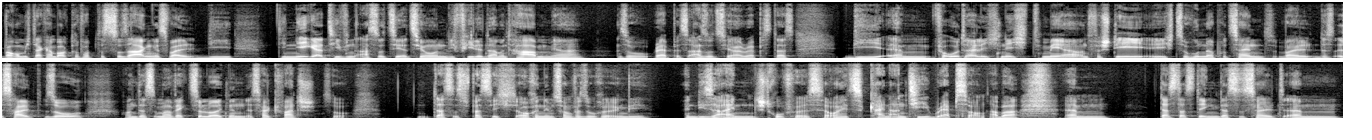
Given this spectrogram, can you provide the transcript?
warum ich da keinen Bock drauf habe, das zu sagen, ist, weil die, die negativen Assoziationen, die viele damit haben, ja, also Rap ist asozial, Rap ist das, die ähm, verurteile ich nicht mehr und verstehe ich zu 100 Prozent, weil das ist halt so und das immer wegzuleugnen ist halt Quatsch. So, das ist, was ich auch in dem Song versuche irgendwie. In dieser einen Strophe ist ja auch jetzt kein Anti-Rap-Song, aber ähm, das ist das Ding, das ist halt ähm,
